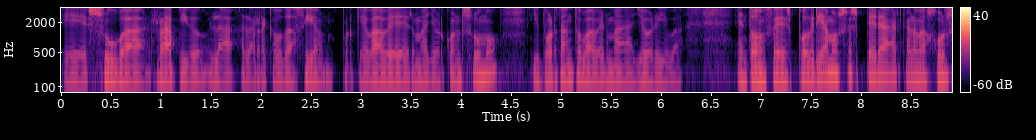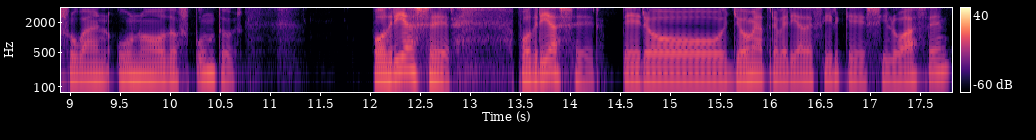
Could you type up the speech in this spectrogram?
eh, suba rápido la, recaudación, porque va a haber mayor consumo y por tanto va a haber mayor IVA. Entonces, podríamos esperar que a lo mejor suban uno o dos puntos. Podría ser, podría ser, pero yo me atrevería a decir que si lo hacen,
